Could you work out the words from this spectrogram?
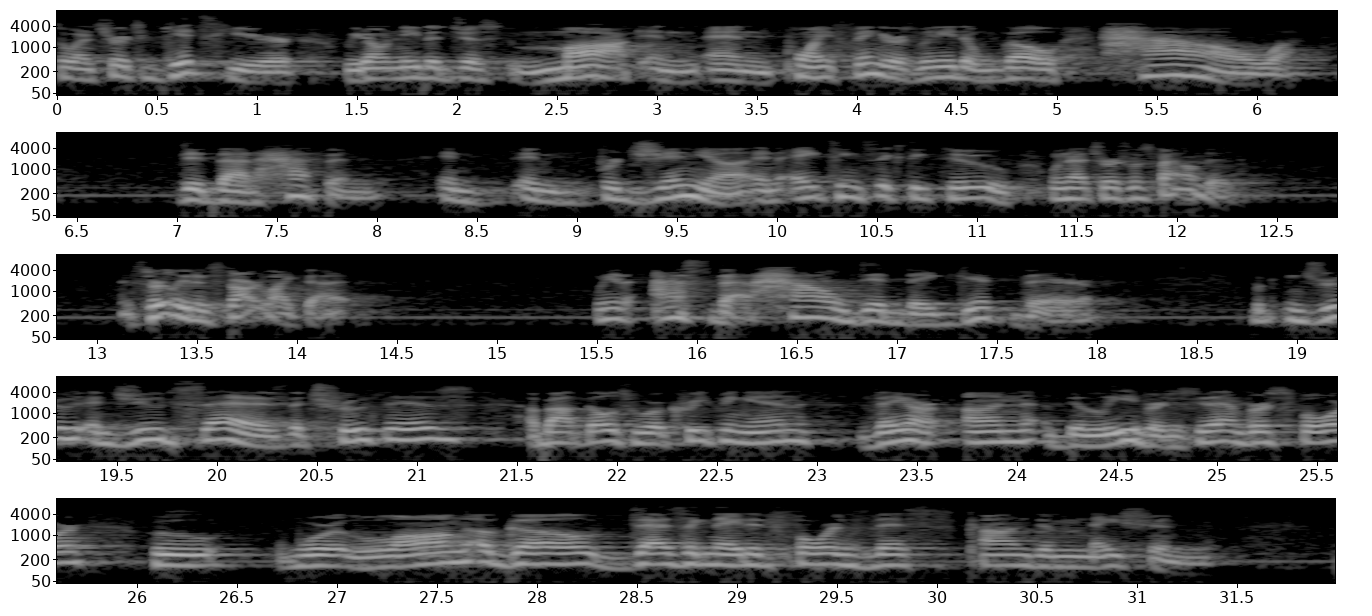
So when church gets here, we don't need to just mock and, and point fingers. We need to go, how did that happen in, in Virginia in 1862 when that church was founded? It certainly didn't start like that. We need to ask that. How did they get there? And Jude says the truth is about those who are creeping in, they are unbelievers. You see that in verse 4? Who were long ago designated for this condemnation.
